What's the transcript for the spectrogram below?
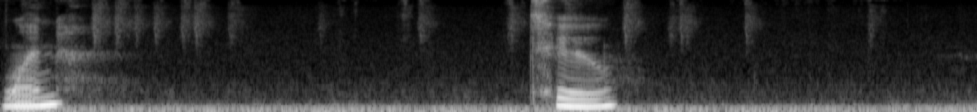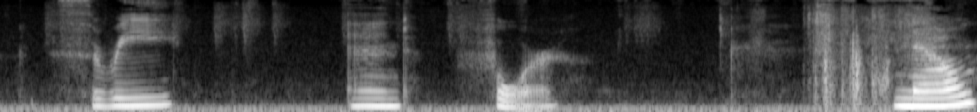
One, two, three, and four. Now,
